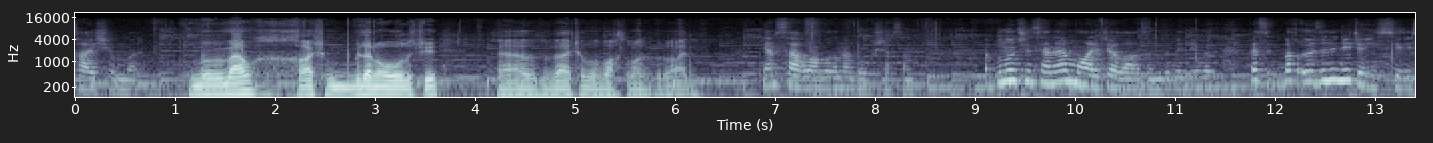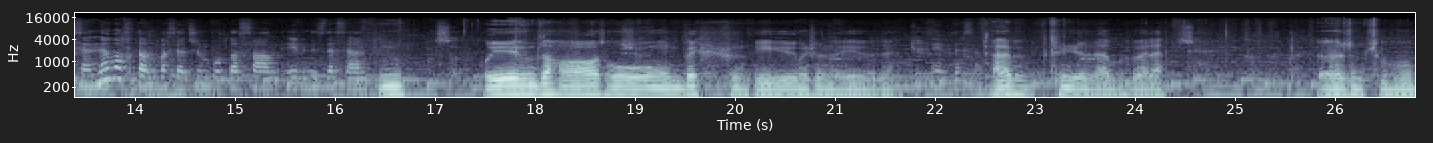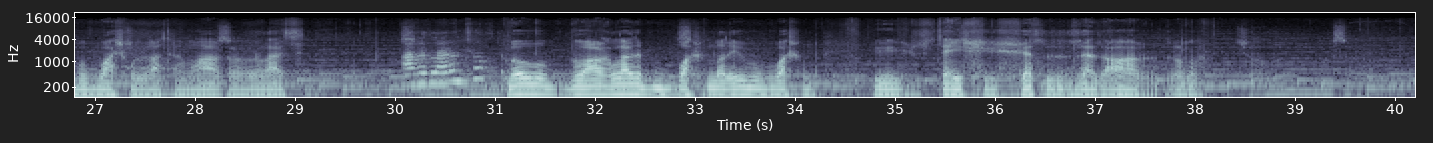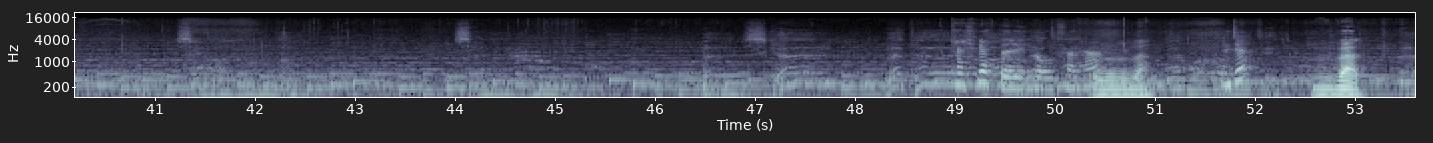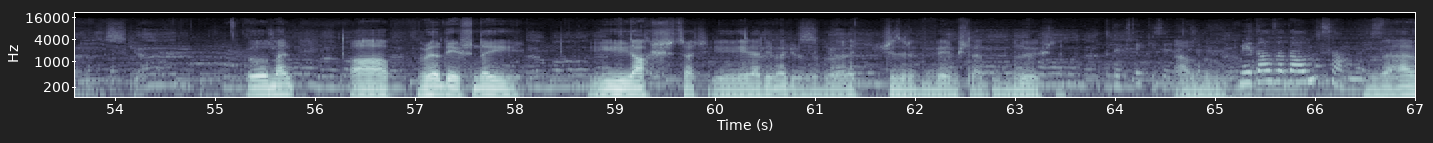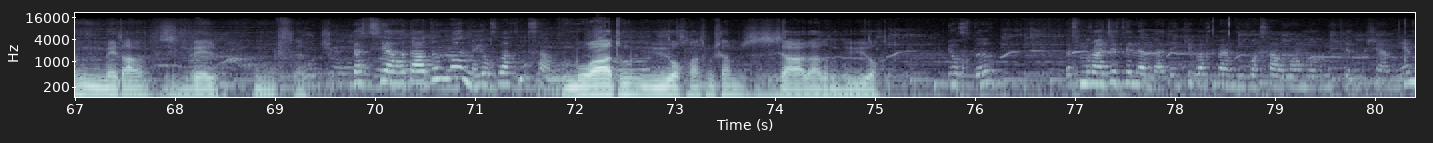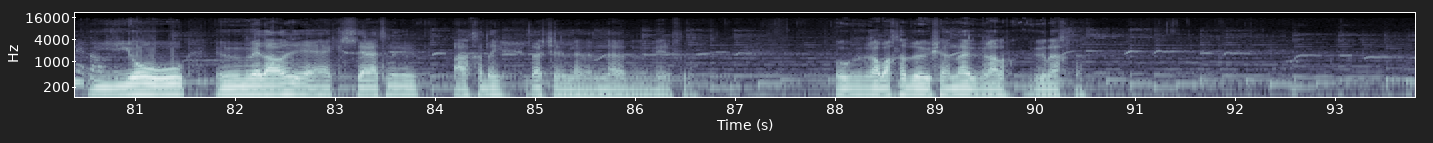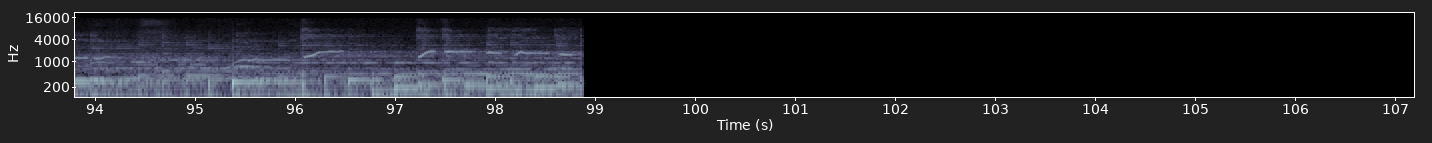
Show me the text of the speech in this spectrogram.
xahişin var? Mənim xahişim bir dənə oldu ki, bəlkə bu vaxtıma qayıdım. Yəni sağlamlığına qovuşasan. Bunun üçün sənə müalicə lazımdır bildiyim kimi. Bəs bax özünü necə hiss edirsən? Nə vaxtdan məsəl üçün burdasan, evinizdəsən? Evimizə has 15 gün, 20 gün evdə. Evdəsən. Hələ bütün günlər belə özüm üçün başımı qatıram ağrılar üçün. Ağrıların çoxdur. Bu, bu, ağrılar da başımda deyil, bu, bu dəyişir ağrılar. Kəşfiyyat bölüyündə olmusan, hə? Bəl, Necə? bəl. Bu, Mən aprel döyüşündə yaxşıca elədiyimə görə belə gizir vermişlər bu döyüşdə. Döyüşdə. bu- Medal zad almısanmı? Və həm medal vermişlər. Bəs siyahıda adın varmı? Yoxlatmısanmı? Bu adımı yoxlatmışam, ziyadə adım yoxdur. Yoxdur. Bəs müraciət eləmədin ki, bax mən bu sağlamlığımı itirmişəm. Niyə medal? Yox, medalı əksəriyyətini arkadaşlar veriblər. O qabaqda döyüşənlər qalıb qıraqda.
